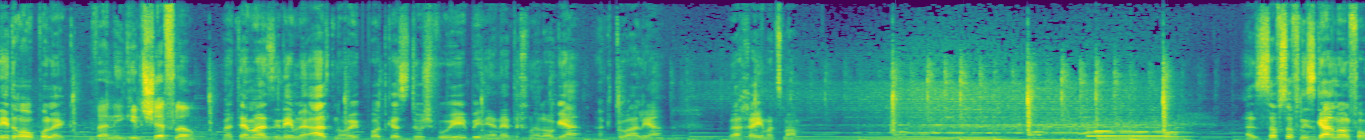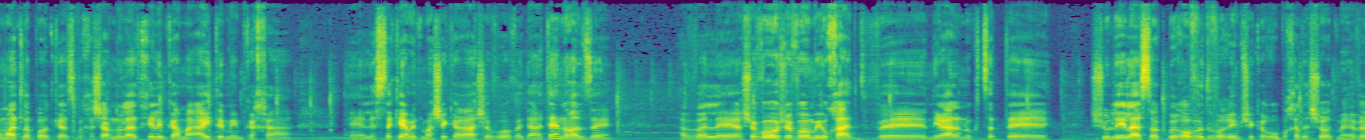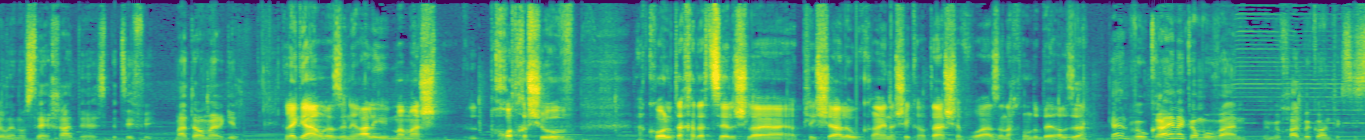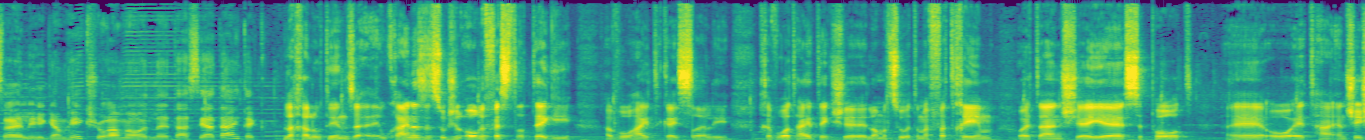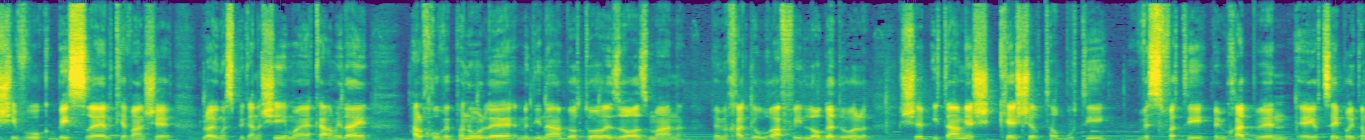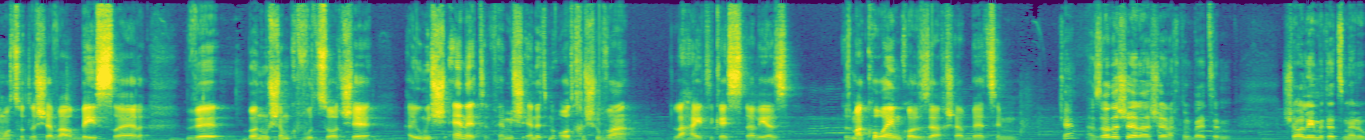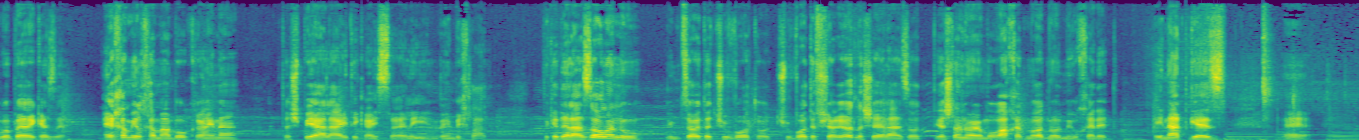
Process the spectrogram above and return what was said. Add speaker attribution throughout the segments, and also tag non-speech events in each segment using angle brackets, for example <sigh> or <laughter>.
Speaker 1: אני דרור פולק.
Speaker 2: ואני גיל שפלר.
Speaker 1: ואתם מאזינים לאלטנוי, פודקאסט דו-שבועי בענייני טכנולוגיה, אקטואליה והחיים עצמם. אז סוף סוף נסגרנו על פורמט לפודקאסט וחשבנו להתחיל עם כמה אייטמים ככה, אה, לסכם את מה שקרה השבוע ודעתנו על זה, אבל אה, השבוע הוא שבוע מיוחד ונראה לנו קצת אה, שולי לעסוק ברוב הדברים שקרו בחדשות מעבר לנושא אחד ספציפי. מה אתה אומר גיל?
Speaker 2: לגמרי, זה נראה לי ממש פחות חשוב. הכל תחת הצל של הפלישה לאוקראינה שקרתה השבוע, אז אנחנו נדבר על זה.
Speaker 1: כן, ואוקראינה כמובן, במיוחד בקונטקסט ישראלי, גם היא קשורה מאוד לתעשיית ההייטק.
Speaker 2: לחלוטין, זה, אוקראינה זה סוג של עורף אסטרטגי עבור ההייטק הישראלי. חברות הייטק שלא מצאו את המפתחים או את האנשי ספורט. Uh, או את האנשי שיווק בישראל, כיוון שלא היו מספיק אנשים או היה יקר מדי, הלכו ופנו למדינה באותו אזור הזמן, במרחק גיאוגרפי לא גדול, שאיתם יש קשר תרבותי ושפתי, במיוחד בין אה, יוצאי ברית המועצות לשעבר בישראל, ובנו שם קבוצות שהיו משענת, ומשענת מאוד חשובה להייטק הישראלי. אז, אז מה קורה עם כל זה עכשיו בעצם?
Speaker 1: כן, אז זאת השאלה שאנחנו בעצם שואלים את עצמנו בפרק הזה. איך המלחמה באוקראינה תשפיע על ההייטק הישראלי, ואם בכלל? וכדי לעזור לנו למצוא את התשובות, או תשובות אפשריות לשאלה הזאת, יש לנו היום אורחת מאוד מאוד מיוחדת, עינת גז, אה,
